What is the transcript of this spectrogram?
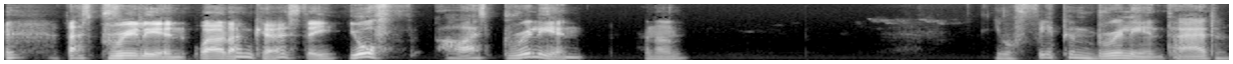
That's brilliant. Well done, Kirsty. You're, f- oh, that's brilliant. Hang on. You're flipping brilliant, Dad.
